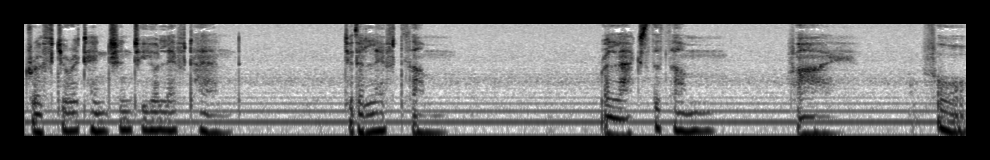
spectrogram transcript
Drift your attention to your left hand, to the left thumb. Relax the thumb. Five, four,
